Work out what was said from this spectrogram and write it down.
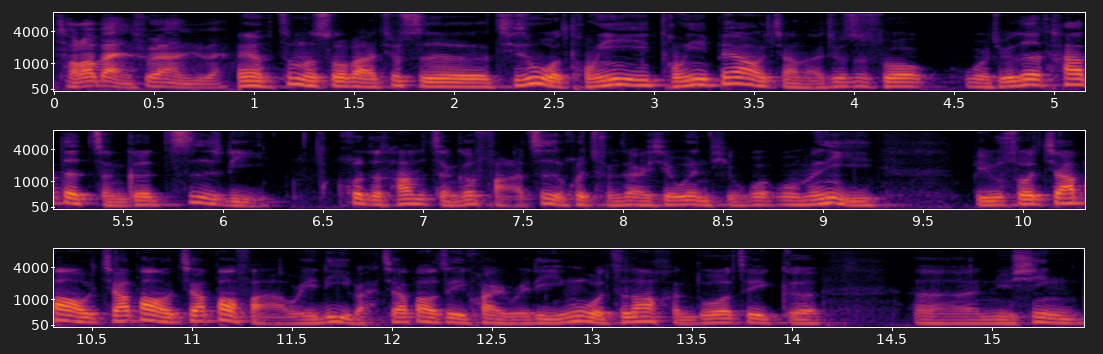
曹老板说两句呗。没有这么说吧，就是其实我同意同意贝奥讲的，就是说，我觉得他的整个治理或者他的整个法制会存在一些问题。我我们以比如说家暴家暴家暴法为例吧，家暴这一块为例，因为我知道很多这个呃女性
